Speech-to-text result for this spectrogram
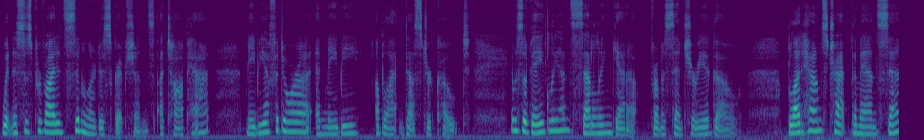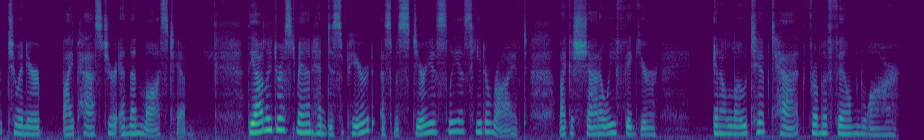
Witnesses provided similar descriptions a top hat, maybe a fedora, and maybe a black duster coat. It was a vaguely unsettling get-up from a century ago. Bloodhounds tracked the man's scent to a nearby pasture and then lost him. The oddly dressed man had disappeared as mysteriously as he'd arrived, like a shadowy figure in a low tipped hat from a film noir.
